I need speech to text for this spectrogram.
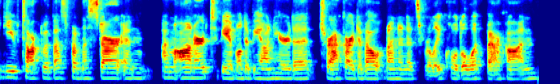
you've talked with us from the start and I'm honored to be able to be on here to track our development and it's really cool to look back on.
